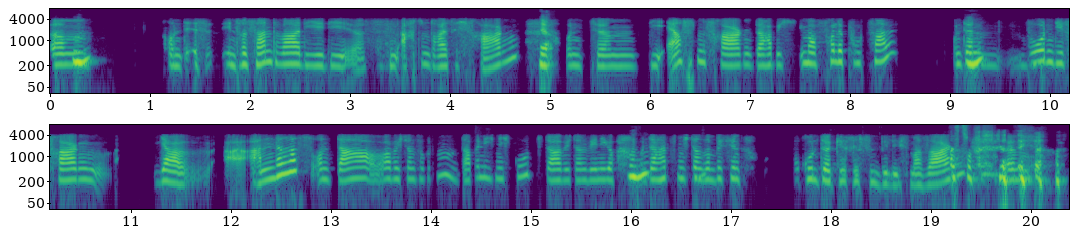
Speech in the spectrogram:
Ähm, mhm. Und es interessant war, die, die, es sind 38 Fragen. Ja. Und ähm, die ersten Fragen, da habe ich immer volle Punktzahl. Und dann mhm. wurden die Fragen ja anders und da habe ich dann so, hm, da bin ich nicht gut, da habe ich dann weniger. Mhm. Und da hat es mich dann so ein bisschen runtergerissen, will ich es mal sagen. So. Ähm,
